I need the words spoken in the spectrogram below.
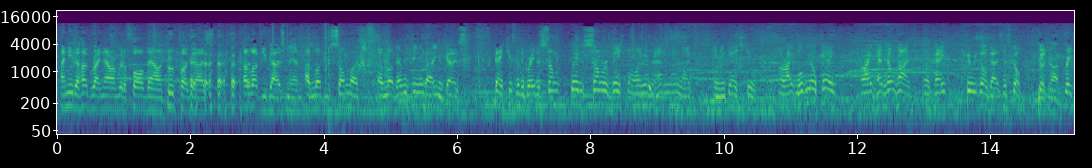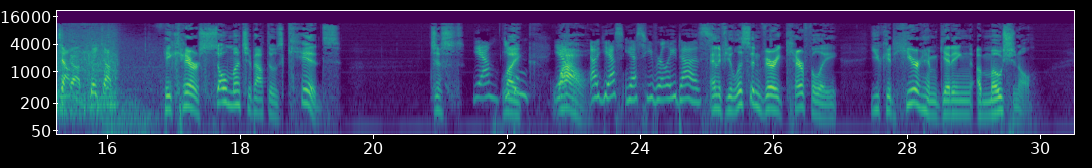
I need a hug right now. I'm going to fall down. Group hug, guys. I love you guys, man. I love you so much. I love everything about you guys. Thank you for the greatest sum- greatest summer of baseball I've ever had in my life, and you guys too. All right, we'll be okay. All right, head held high. Okay, here we go, guys. Let's go. Good. Job. Great job. Great job. He cares so much about those kids. Just yeah, like, can, yeah, wow. Uh, yes, yes, he really does. and if you listen very carefully, you could hear him getting emotional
